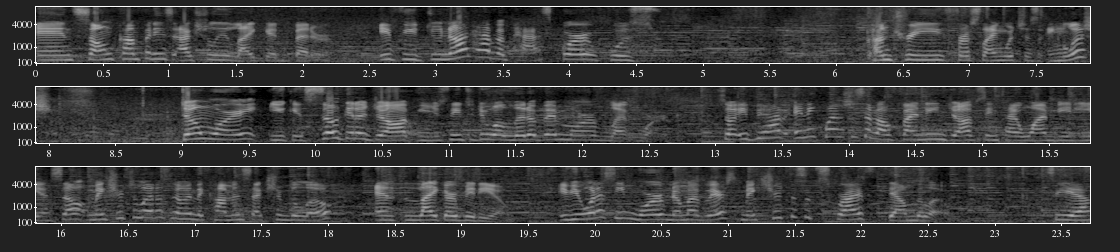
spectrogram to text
and some companies actually like it better. If you do not have a passport whose country first language is English, don't worry, you can still get a job, you just need to do a little bit more of legwork. So if you have any questions about finding jobs in Taiwan being ESL, make sure to let us know in the comment section below and like our video. If you want to see more of Nomad Bears, make sure to subscribe down below. See ya!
